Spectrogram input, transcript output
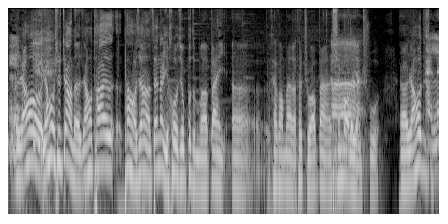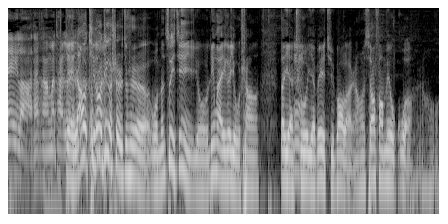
呃 然后然后是这样的，然后他他好像在那以后就不怎么办呃开放麦了，他主要办申报的演出，呃，然后太累了，太他妈太累了。对，然后提到这嗯个事儿，就是我们最近有另外一个友商的演出嗯也被举报了，然后消防没有过，然后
